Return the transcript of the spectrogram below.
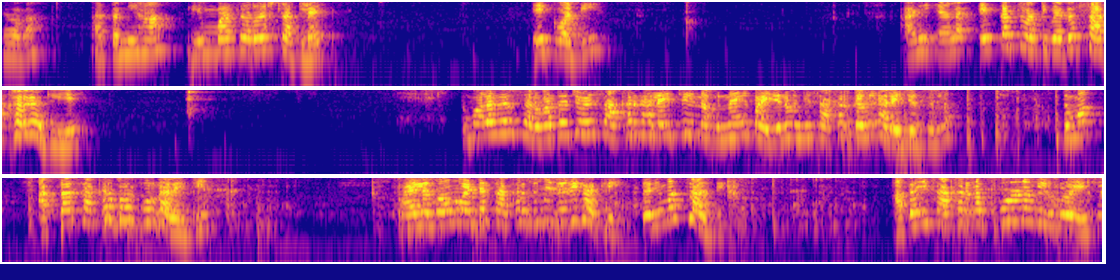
हे बघा आता मी हा लिंबाचा रस टाकलाय. एक वाटी. आणि याला एकाच वाटी मी आता साखर घातलीये. तुम्हाला जर सरबताच्या वेळेस साखर घालायची नाही पाहिजे ना म्हणजे साखर कमी घालायची असेल ना तर मग आता साखर भरपूर घालायची. खायला दोन वाट्या साखर तुम्ही जरी घातली तरी मग चालते. आता ही साखर ना पूर्ण विरघळायची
